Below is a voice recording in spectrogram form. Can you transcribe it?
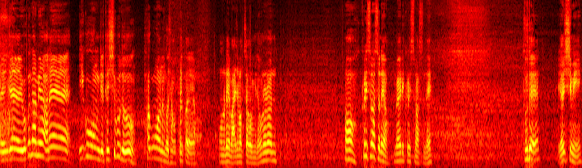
네, 이제 이거 끝나면 안에 290 이제 대시보드 타공하는 거 작업할 거예요. 오늘의 마지막 작업입니다. 오늘은, 어, 크리스마스네요. 메리 크리스마스네. 두 대 열심히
